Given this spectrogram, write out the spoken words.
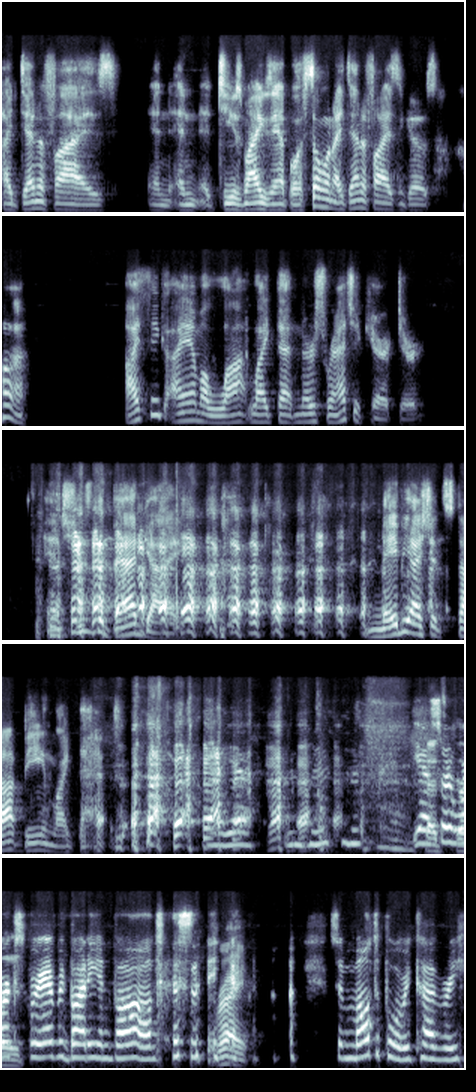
identifies and and to use my example, if someone identifies and goes, "Huh, I think I am a lot like that Nurse Ratched character," and she's the bad guy. maybe I should stop being like that. Yeah, yeah. Mhm, mhm. Yeah, it That's sort of works for everybody involved. doesn't it? Right. So multiple recovery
